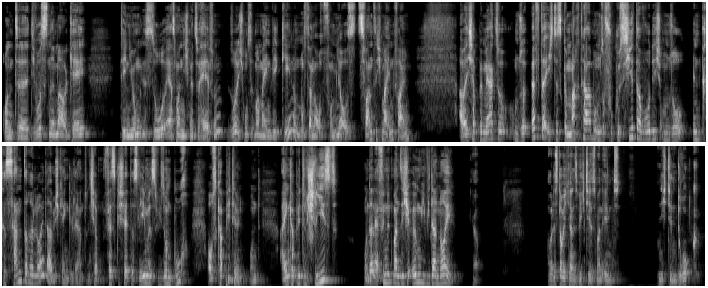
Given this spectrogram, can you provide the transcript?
Und äh, die wussten immer, okay, den Jungen ist so erstmal nicht mehr zu helfen. So, ich muss immer meinen Weg gehen und muss dann auch von mir aus 20 Mal hinfallen. Aber ich habe bemerkt, so umso öfter ich das gemacht habe, umso fokussierter wurde ich, umso interessantere Leute habe ich kennengelernt. Und ich habe festgestellt, das Leben ist wie so ein Buch aus Kapiteln. Und ein Kapitel schließt und dann erfindet man sich irgendwie wieder neu. Ja. Aber das glaube ich ganz wichtig, dass man eben nicht den Druck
